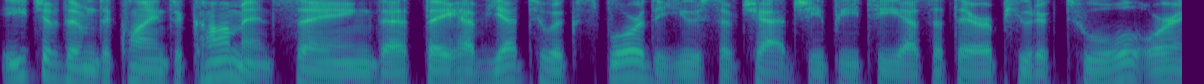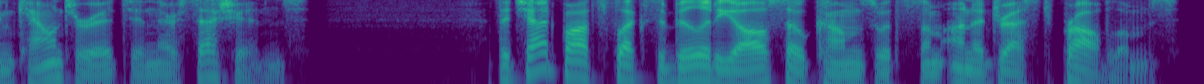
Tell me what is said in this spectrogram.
Each of them declined to comment, saying that they have yet to explore the use of ChatGPT as a therapeutic tool or encounter it in their sessions. The chatbot's flexibility also comes with some unaddressed problems.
